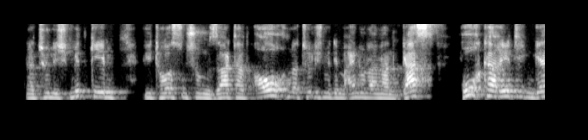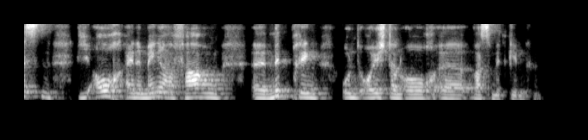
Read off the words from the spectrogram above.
natürlich mitgeben, wie Thorsten schon gesagt hat, auch natürlich mit dem einen oder anderen Gast, hochkarätigen Gästen, die auch eine Menge Erfahrung äh, mitbringen und euch dann auch äh, was mitgeben können.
